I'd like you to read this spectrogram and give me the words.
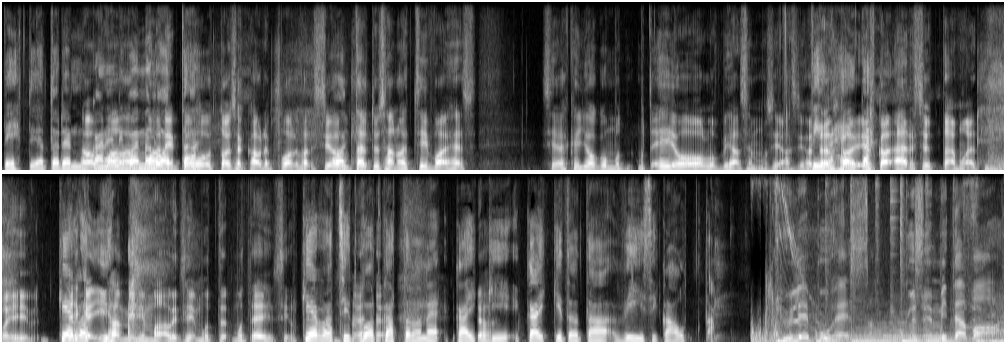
tehty ja todenmukainen, no, mä, niin voimme mä luottaa. Niin toisen kauden puolella. Okay. Täytyy sanoa, että siinä vaiheessa siellä ehkä joku, mutta mut ei ole ollut vielä semmoisia asioita, jotka, jotka ärsyttää mua. Että voi, Kerrot, ehkä ihan minimaalisia, mutta, mutta ei silti. Kerrot sitten, kun olet katsonut ne kaikki, kaikki tota viisi kautta. Yle puheessa. Kysy mitä vaan.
